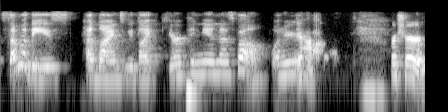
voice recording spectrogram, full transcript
some of these headlines, we'd like your opinion as well. What are your yeah, thoughts? For sure.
